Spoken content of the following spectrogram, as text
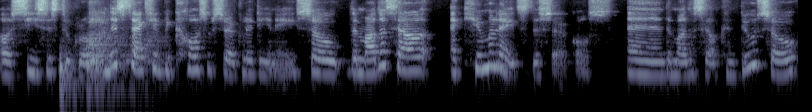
or ceases to grow. And this is actually because of circular DNA. So the mother cell accumulates the circles, and the mother cell can do so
